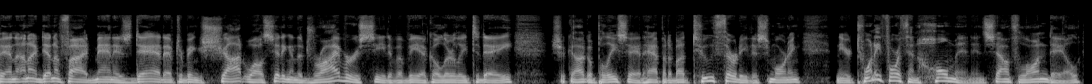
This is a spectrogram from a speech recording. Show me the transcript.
An unidentified man is dead after being shot while sitting in the driver's seat of a vehicle early today. Chicago police say it happened about 2:30 this morning near 24th and Holman in South Lawndale.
